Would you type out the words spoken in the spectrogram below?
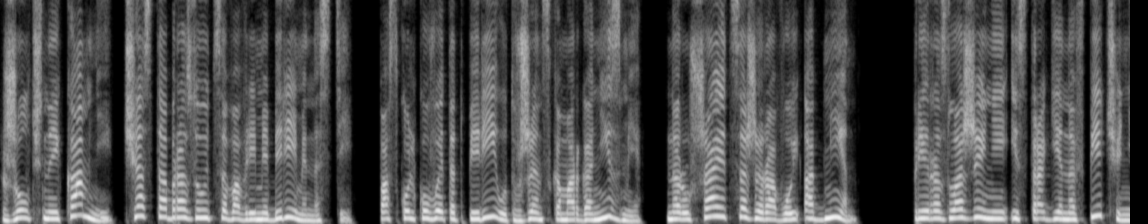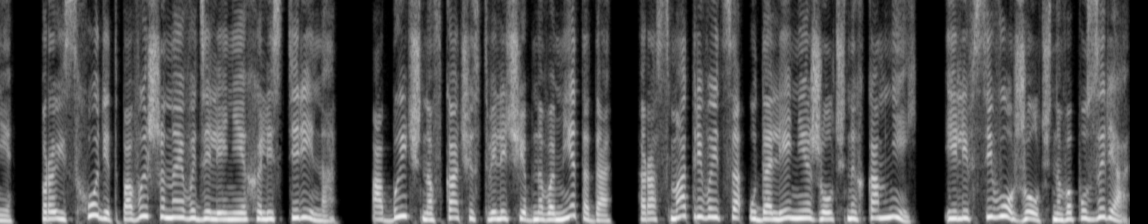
Желчные камни часто образуются во время беременности поскольку в этот период в женском организме нарушается жировой обмен. При разложении эстрогена в печени происходит повышенное выделение холестерина. Обычно в качестве лечебного метода рассматривается удаление желчных камней или всего желчного пузыря.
